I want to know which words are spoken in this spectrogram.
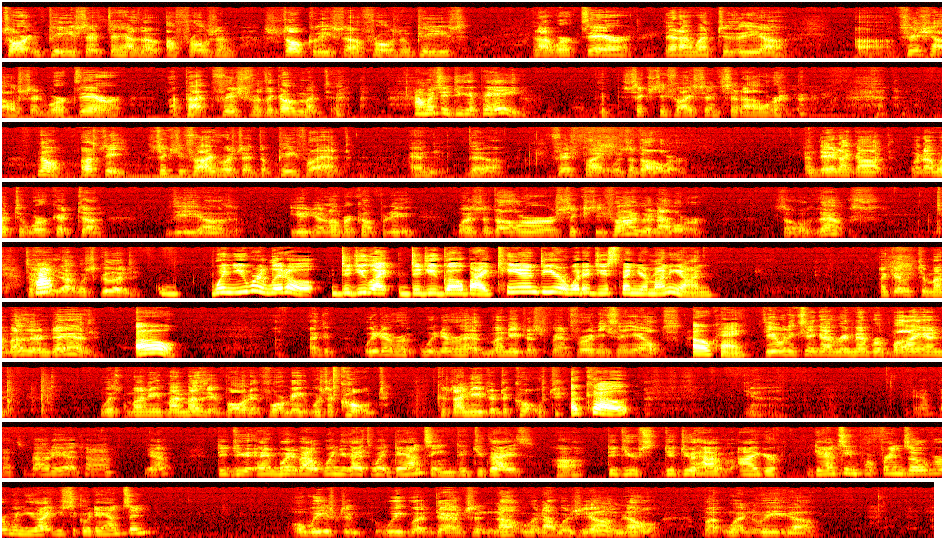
sorting peas. That they had a, a frozen Stokely's uh, frozen peas, and I worked there. Then I went to the uh, uh, fish house and worked there. I packed fish for the government, How much did you get paid? sixty-five cents an hour. no, let's see, sixty-five was at the pea plant, and the fish plant was a dollar. And then I got when I went to work at uh, the uh, Union Lumber Company was a dollar sixty-five an hour. So that was to How- me that was good. When you were little, did you like did you go buy candy or what did you spend your money on? I gave it to my mother and dad. Oh, I did, we never we never had money to spend for anything else. okay. The only thing I remember buying with money my mother bought it for me was a coat because I needed a coat. A coat. Yeah. Yeah, that's about it, huh? Yeah. Did you? And what about when you guys went dancing? Did you guys? Huh? Did you? Did you have uh, your dancing friends over when you got used to go dancing? Oh, we used to we went dancing not when I was young, no, but when we uh,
